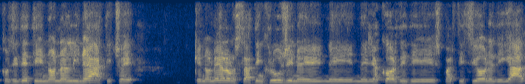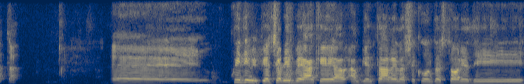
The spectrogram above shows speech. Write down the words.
cosiddetti non allineati, cioè che non erano stati inclusi nei, nei, negli accordi di spartizione di Yalta. Eh, quindi mi piacerebbe anche ambientare la seconda storia di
